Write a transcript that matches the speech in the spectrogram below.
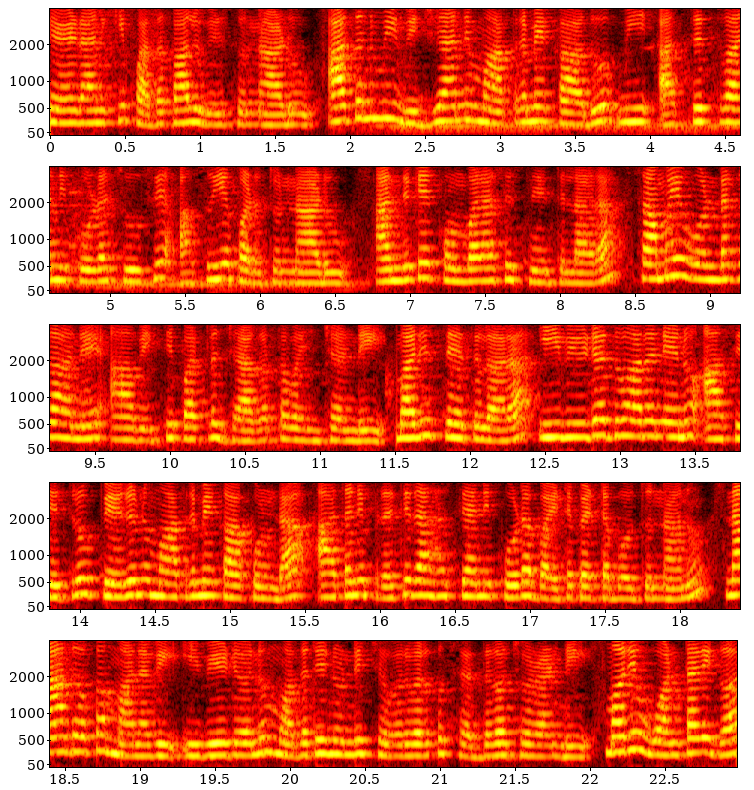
చేయడానికి పథకాలు వేస్తున్నాడు. అతను మీ విజయాన్ని మాత్రమే కాదు మీ అస్తిత్వాన్ని కూడా చూసి అసూయ పడుతున్నాడు అందుకే కుంభరాశి స్నేహితులారా సమయం ఉండగానే ఆ వ్యక్తి పట్ల జాగ్రత్త వహించండి. మరి స్నేహితులారా ఈ వీడియో ద్వారా నేను ఆ శత్రువు పేరును మాత్రమే కాకుండా అతని ప్రతి రహస్యాన్ని కూడా బయట పెట్టబోతున్నాను నాదొక మనవి. ఈ వీడియోను మొదటి నుండి చివరి వరకు శ్రద్ధగా చూడండి. మరియు ఒంటరిగా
